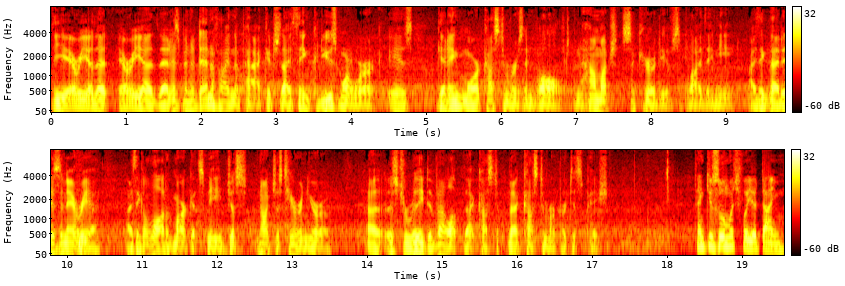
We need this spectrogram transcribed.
The area that area that has been identified in the package that I think could use more work is getting more customers involved and how much security of supply they need. I think that is an area I think a lot of markets need, just not just here in Europe, uh, is to really develop that custom that customer participation. Thank you so much for your time.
